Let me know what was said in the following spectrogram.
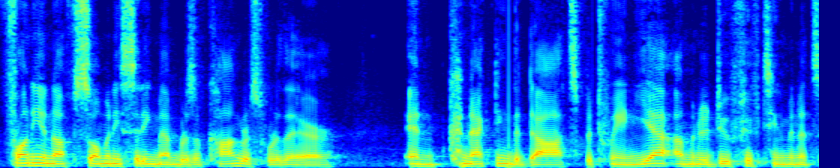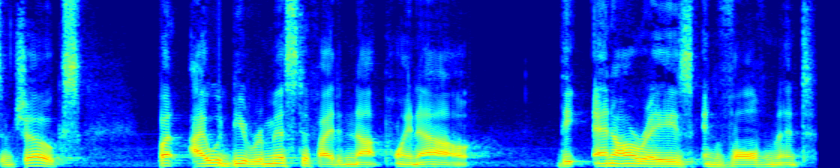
Funny enough, so many sitting members of Congress were there and connecting the dots between, yeah, I'm going to do 15 minutes of jokes, but I would be remiss if I did not point out the NRA's involvement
